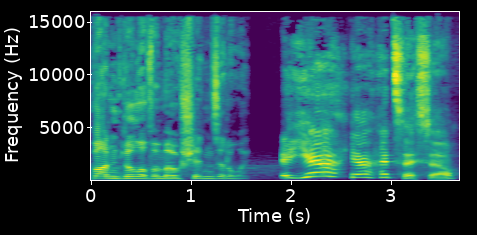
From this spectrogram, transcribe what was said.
bundle of emotions in a way. Yeah, yeah, I'd say so.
